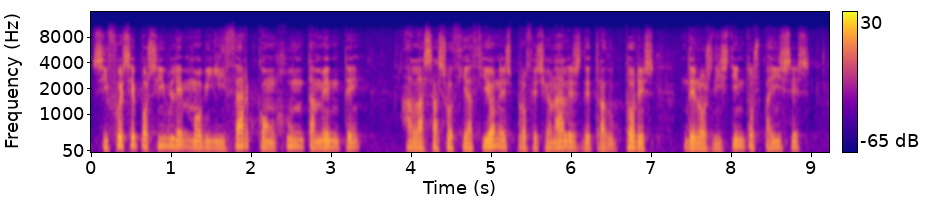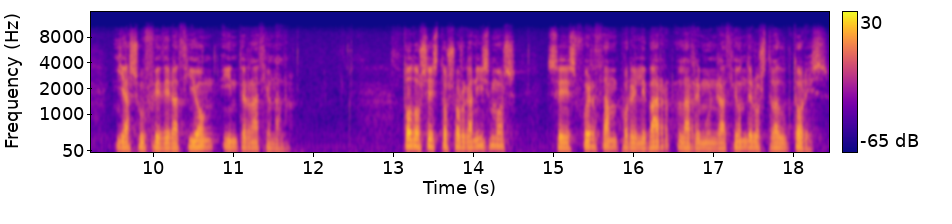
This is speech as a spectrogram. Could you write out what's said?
si fuese posible movilizar conjuntamente a las asociaciones profesionales de traductores de los distintos países y a su Federación Internacional. Todos estos organismos se esfuerzan por elevar la remuneración de los traductores,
